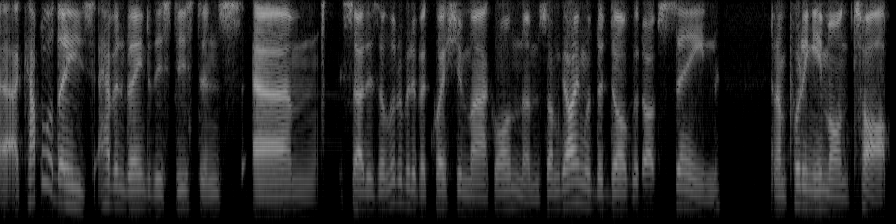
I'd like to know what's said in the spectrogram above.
uh, a couple of these haven't been to this distance, um, so there's a little bit of a question mark on them. So I'm going with the dog that I've seen, and I'm putting him on top.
